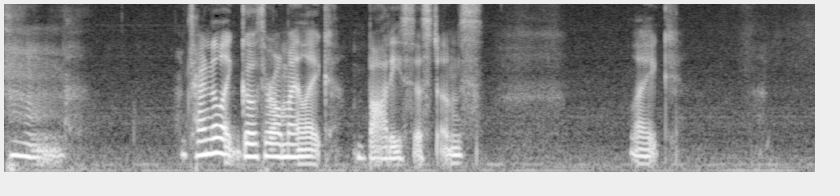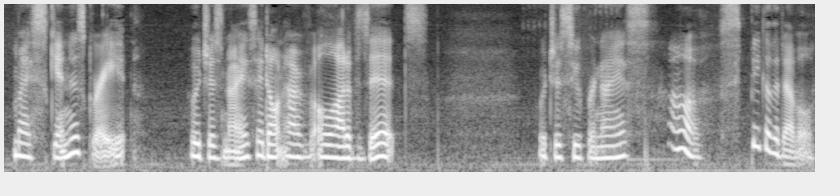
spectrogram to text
hmm. I'm trying to like go through all my like body systems. Like my skin is great, which is nice. I don't have a lot of zits which is super nice. Oh, speak of the devil.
